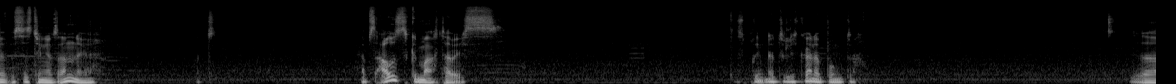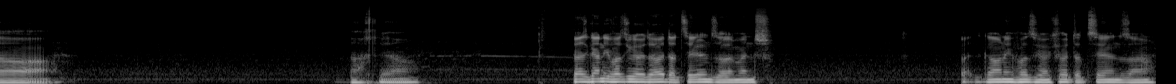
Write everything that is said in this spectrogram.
Äh, Ist das Ding jetzt an? Nee. Hab's ausgemacht, habe ich's. Das bringt natürlich keine Punkte. So. Ach ja. Ich weiß gar nicht, was ich euch heute erzählen soll, Mensch. Ich weiß gar nicht, was ich euch heute erzählen soll.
